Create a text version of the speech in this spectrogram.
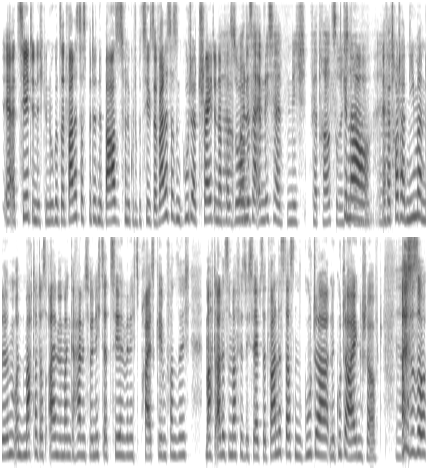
Er erzählt dir nicht genug. Und seit wann ist das bitte eine Basis für eine gute Beziehung? Seit wann ist das ein guter Trade in der ja, Person? Und dass er ihm nicht halt nicht vertraut so richtig. Genau. Man, ja. Er vertraut halt niemandem und macht halt aus allem immer ein Geheimnis, will nichts erzählen, will nichts preisgeben von sich, macht alles immer für sich selbst. Seit wann ist das ein guter, eine gute Eigenschaft? Ja. Also so,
